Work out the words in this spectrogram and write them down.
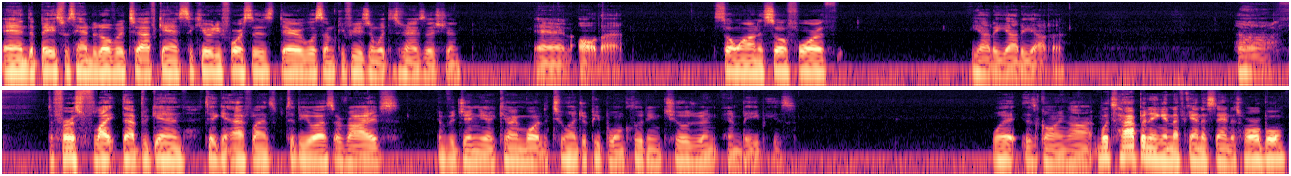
And the base was handed over to Afghan security forces. There was some confusion with the transition and all that. So on and so forth. Yada, yada, yada. Uh, the first flight that began taking Afghans to the U.S. arrives in Virginia, carrying more than 200 people, including children and babies. What is going on? What's happening in Afghanistan is horrible,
